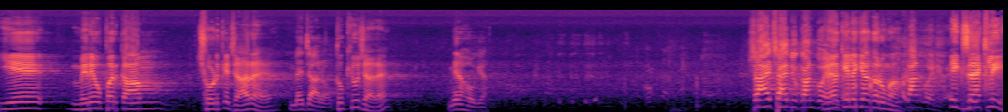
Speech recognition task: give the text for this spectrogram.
ये मेरे ऊपर काम छोड़ के जा रहा है मैं जा रहा हूँ तो क्यों जा रहा है मेरा हो गया Shahid, Shahid, you can't go मैं अकेले क्या करूँगा You can't go exactly.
